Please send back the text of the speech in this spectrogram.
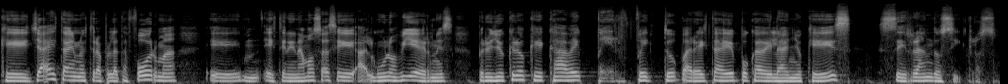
que ya está en nuestra plataforma, eh, estrenamos hace algunos viernes, pero yo creo que cabe perfecto para esta época del año que es cerrando ciclos.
